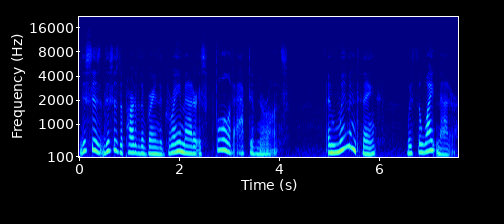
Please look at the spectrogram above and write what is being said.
This is, this is the part of the brain, the gray matter is full of active neurons. And women think with the white matter,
